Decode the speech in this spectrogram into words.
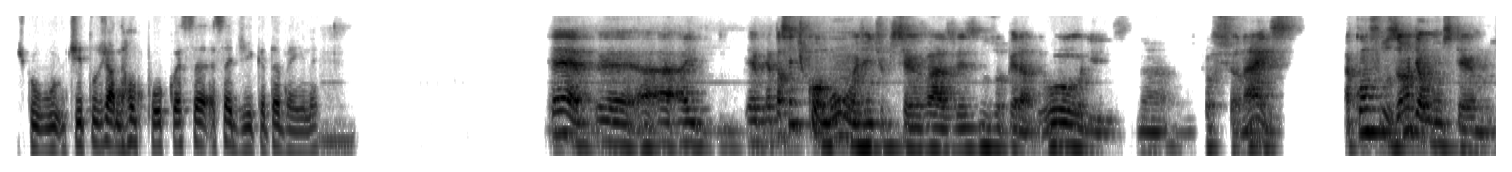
Acho que o, o título já dá um pouco essa, essa dica também, né? É, é, a, a, é, é, bastante comum a gente observar, às vezes, nos operadores, na, nos profissionais, a confusão de alguns termos.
